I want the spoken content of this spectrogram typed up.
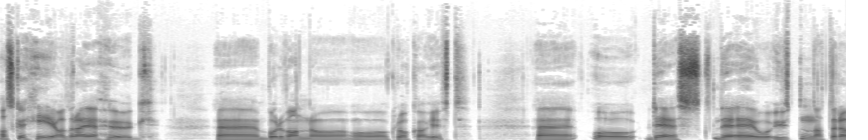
Askøy har allerede høy eh, både vann- og, og kloakkavgift. Eh, og det, det, er jo uten at de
